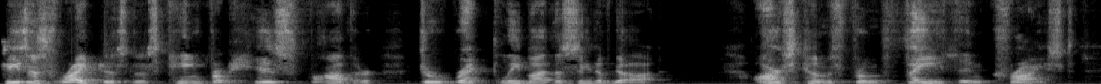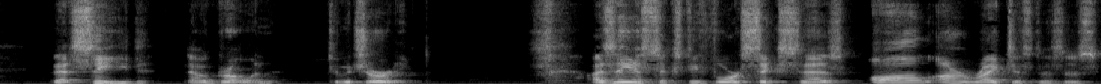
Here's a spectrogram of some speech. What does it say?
Jesus' righteousness came from his Father directly by the seed of God. Ours comes from faith in Christ, that seed now growing to maturity. Isaiah 64 6 says, All our righteousnesses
